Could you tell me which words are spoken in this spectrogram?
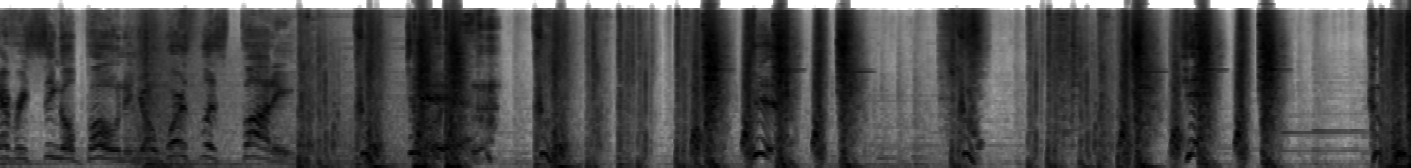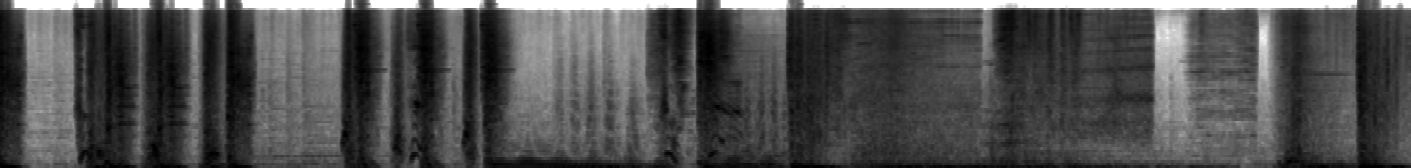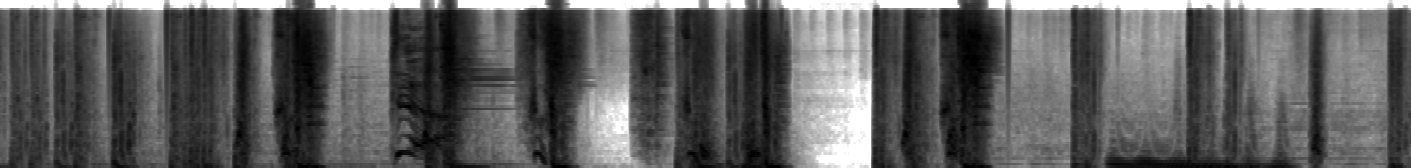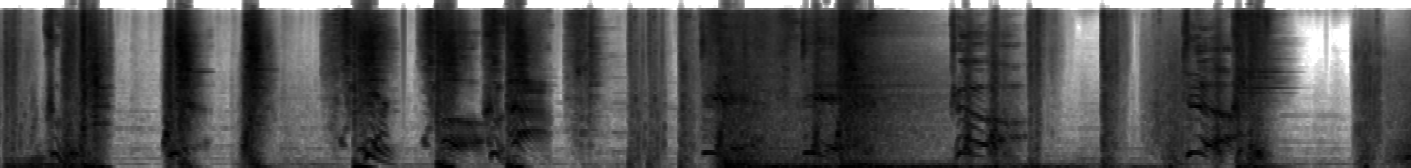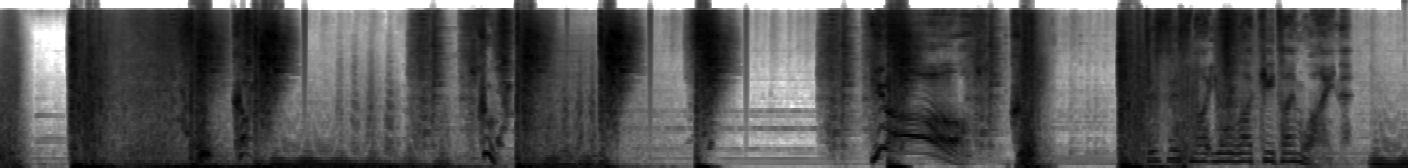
Every single bone in your worthless body! Yo! This is not your lucky timeline.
